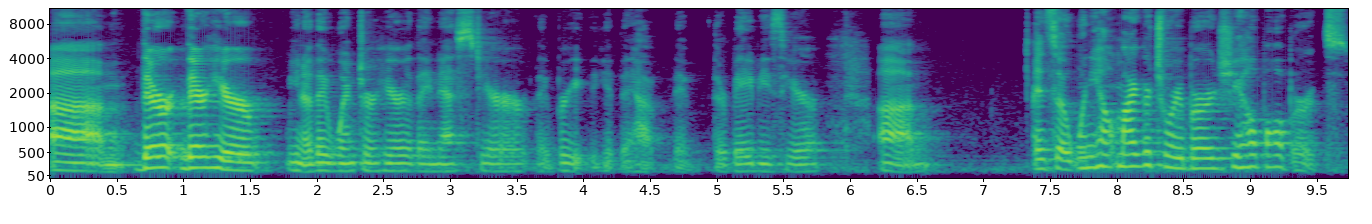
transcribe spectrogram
Um, they're, they're here, you know, they winter here, they nest here, they breed, they have they, their babies here. Um, and so when you help migratory birds, you help all birds.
